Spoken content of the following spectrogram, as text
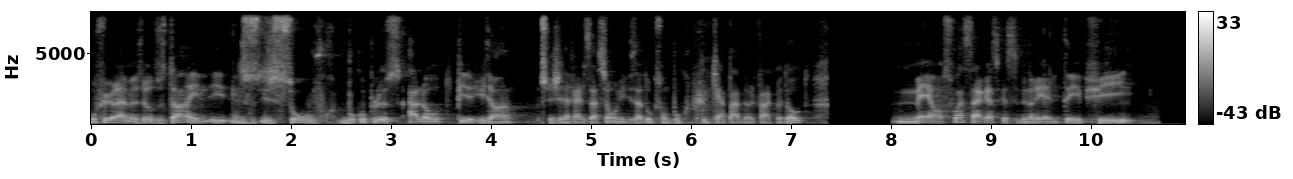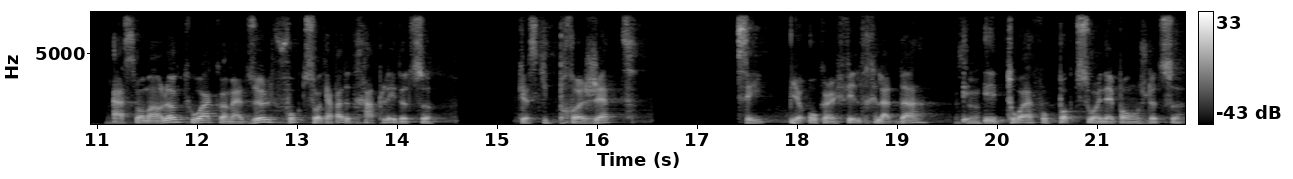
au fur et à mesure du temps, ils s'ouvrent beaucoup plus à l'autre. Puis évidemment, c'est une généralisation, des ados sont beaucoup plus capables de le faire que d'autres. Mais en soi, ça reste que c'est une réalité. Puis, à ce moment-là, toi, comme adulte, faut que tu sois capable de te rappeler de ça que ce qui te projette, c'est il n'y a aucun filtre là-dedans. Et, toi, il faut pas que tu sois une éponge de ça.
